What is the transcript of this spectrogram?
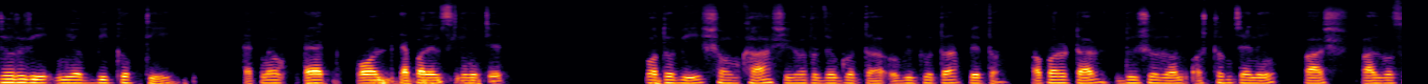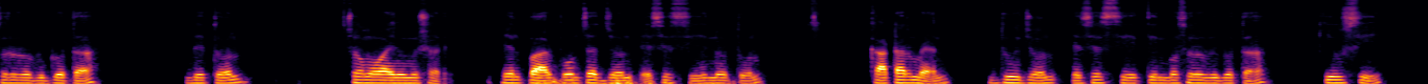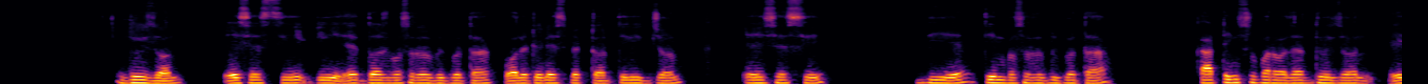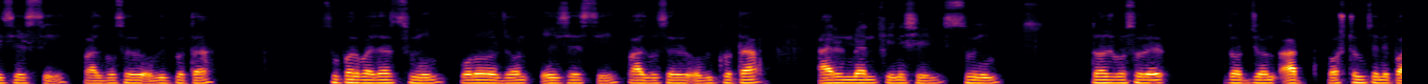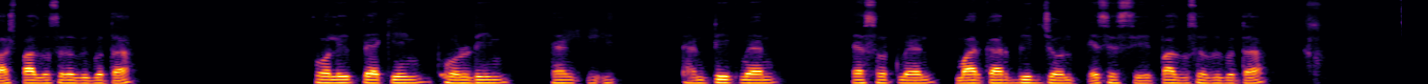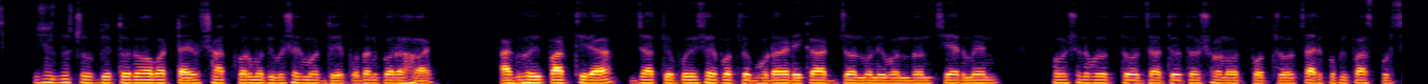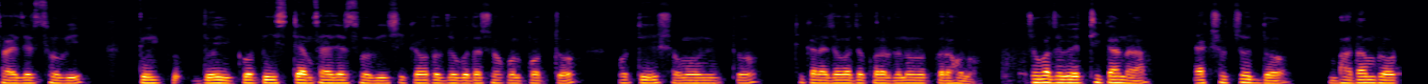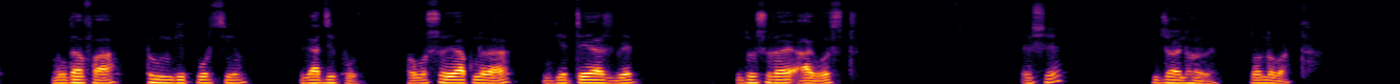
জরুরি নিয়োগ বিজ্ঞপ্তি এক নং এক ওয়ার্ল্ড অ্যাপারেলস লিমিটেড পদবি সংখ্যা, শিক্ষাগত যোগ্যতা, অভিজ্ঞতা, বেতন। অপারেটর দুইশো জন, অষ্টম শ্রেণি পাস পাঁচ বছরের অভিজ্ঞতা, বেতন শ্রম আইন অনুসারে। হেল্পার পঞ্চাশ জন, এসএসসি নতুন। কাটারম্যান দুইজন এসএসসি তিন বছরের অভিজ্ঞতা কিউসি দুইজন এসএসসি, বিএ, দশ বছরের অভিজ্ঞতা কোয়ালিটি ইন্সপেক্টর তিরিশ জন এইচএসসি বিএ, তিন বছরের অভিজ্ঞতা, কাটিং সুপারভাইজার দুইজন এইচএসসি পাঁচ বছরের অভিজ্ঞতা, সুপারভাইজার সুইং পনেরো জন এইচএসসি পাঁচ বছরের অভিজ্ঞতা, আয়রনম্যান ফিনিশিং সুইং দশ বছরের দশজন আট অষ্টম শ্রেণি পাস পাঁচ বছরের অভিজ্ঞতা পলি প্যাকিং ফোল্ডিং হ্যান্টিকম্যান অ্যাসর্টমেন্ট মার্কার বিশ জন এসএসসি পাঁচ বছর অভিজ্ঞতা। বিশেষ বেতন ওভার টাইম সাত কর্মদিবসের মধ্যে প্রদান করা হয়। আগ্রহী প্রার্থীরা জাতীয় পরিচয়পত্র, ভোটার আইডি কার্ড, জন্ম নিবন্ধন, চেয়ারম্যান কমিশনে প্রদত্ত জাতীয়তা সনদপত্র, চার কপি পাসপোর্ট সাইজের ছবি দুই কপি স্ট্যাম্প সাইজের ছবি, শিক্ষাগত যোগ্যতা সকল পত্র অতি সমন্বিত ঠিকানায় যোগাযোগ করার জন্য অনুরোধ করা হলো। যোগাযোগের ঠিকানা একশো চোদ্দ বাদাম রোড, মুদাফা, টুঙ্গি পশ্চিম, গাজীপুর। অবশ্যই আপনারা গেটে আসবেন দোসরা আগস্ট এসে জয়েন হবে ধন্যবাদ।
